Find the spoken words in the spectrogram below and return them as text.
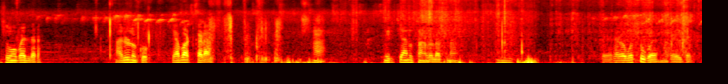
असं मोबाईल धरा. हलू नको ह्या बाट काढा. हां मिरची आणू चांगला ना. सगळं वस्तू काय मग याच्यात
